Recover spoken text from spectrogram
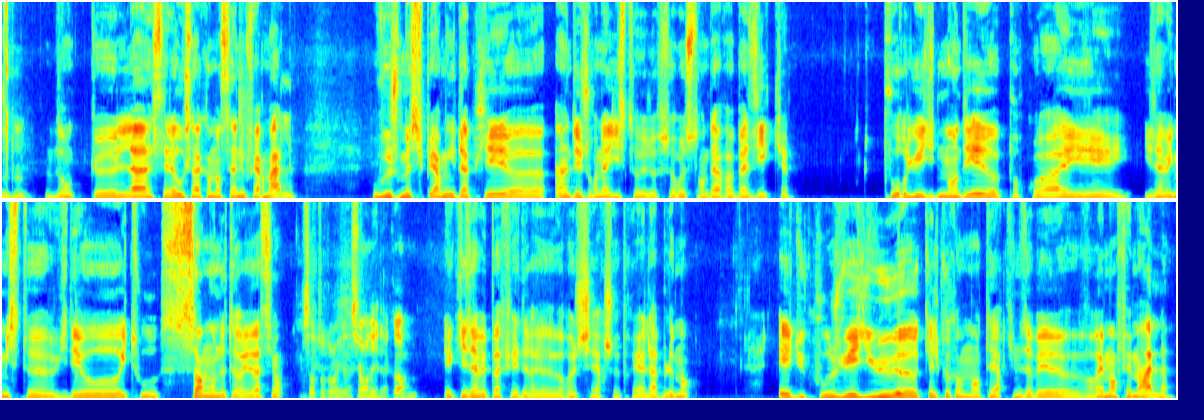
Mhm. donc euh, là, c'est là où ça a commencé à nous faire mal, où je me suis permis d'appeler euh, un des journalistes sur le standard euh, basique pour lui demander euh, pourquoi ils, ils avaient mis cette vidéo et tout, sans mon autorisation, Sans ton autorisation, on est d'accord et qu'ils n'avaient pas fait de recherche préalablement. Et du coup, je lui ai lu quelques commentaires qui nous avaient vraiment fait mal.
